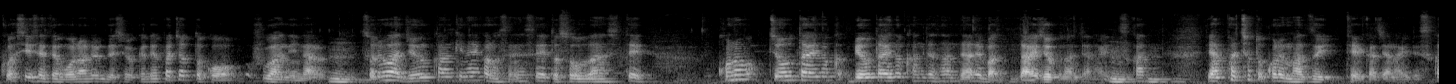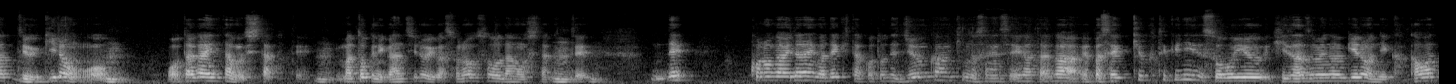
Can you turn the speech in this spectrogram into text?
詳しい先生もおられるでしょうけどやっぱりちょっとこう不安になる、うん、それは循環器内科の先生と相談してこの状態の病態の患者さんであれば大丈夫なんじゃないですか、うんうん、やっぱりちょっとこれまずい低下じゃないですかっていう議論をお互いに多分したくて、まあ、特にがん治療医がそれを相談をしたくて、でこのガイドラインができたことで循環器の先生方がやっぱり積極的にそういう膝詰めの議論に関わっ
